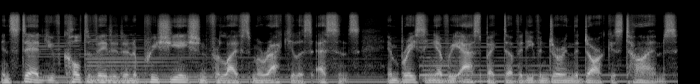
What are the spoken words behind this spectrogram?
Instead, you've cultivated an appreciation for life's miraculous essence, embracing every aspect of it even during the darkest times.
